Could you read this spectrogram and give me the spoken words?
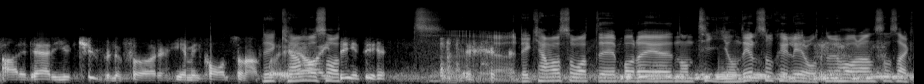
Ja, det där är ju kul för Emil Karlsson alltså. Det kan ja, vara så att- inte, inte, Eh, Det kan vara så att det bara är någon tiondel som skiljer åt. Nu har han som sagt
